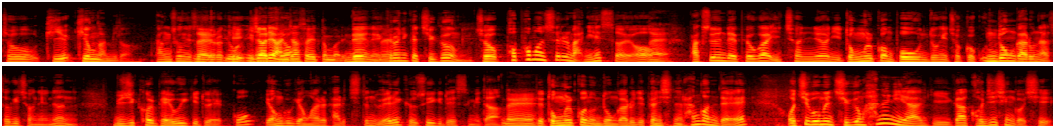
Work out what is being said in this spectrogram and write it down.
저 기, 기억납니다. 방송에서 네, 저렇게 요- 이 자리에? 앉아서 했던 말이에요. 네네. 그러니까 지금 저 퍼포먼스를 많이 했어요. 네. 박소연 대표가 2000년 이 동물권 보호 운동에 적극 운동가로 나서기 전에는 뮤지컬 배우이기도 했고 연극 영화를 가르치던 외래 교수이기도 했습니다. 네. 동물권 운동가로 이제 변신을 한 건데 어찌 보면 지금 하는 이야기가 거짓인 것이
